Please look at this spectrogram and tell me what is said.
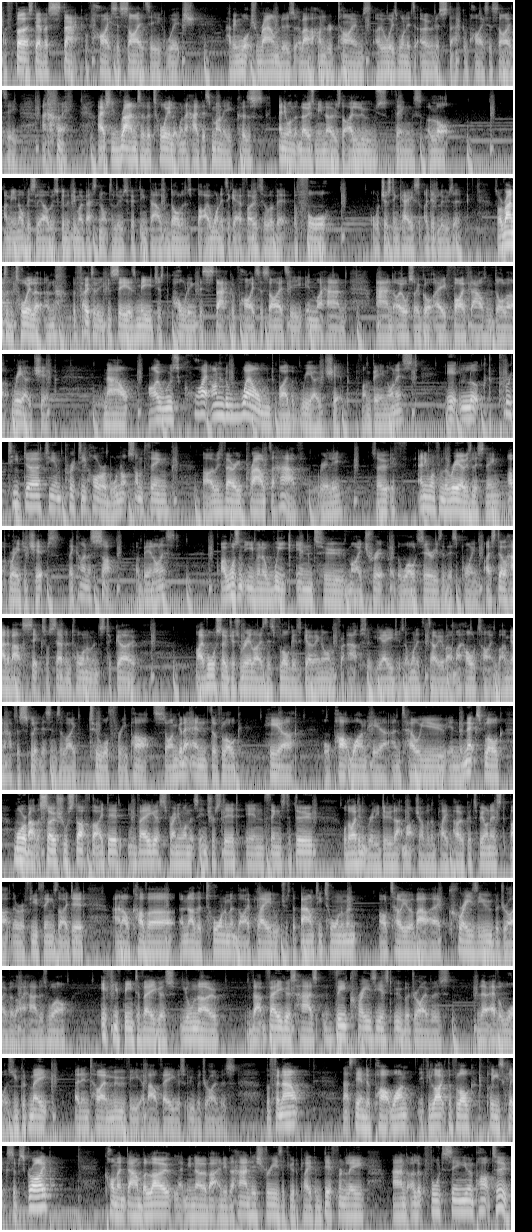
my first ever stack of high society, which having watched Rounders about 100 times, I always wanted to own a stack of high society. And I, I actually ran to the toilet when I had this money because anyone that knows me knows that I lose things a lot I mean, obviously I was gonna do my best not to lose $15,000, but I wanted to get a photo of it before, or just in case I did lose it. So I ran to the toilet and the photo that you can see is me just holding this stack of high society in my hand. And I also got a $5,000 Rio chip. Now, I was quite underwhelmed by the Rio chip, if I'm being honest. It looked pretty dirty and pretty horrible, not something that I was very proud to have, really. So if anyone from the Rio is listening, upgrade your chips. They kind of suck, if I'm being honest. I wasn't even a week into my trip at the World Series at this point. I still had about six or seven tournaments to go. I've also just realized this vlog is going on for absolutely ages. I wanted to tell you about my whole time, but I'm gonna have to split this into like two or three parts. So I'm gonna end the vlog here, or part one here, and tell you in the next vlog more about the social stuff that I did in Vegas for anyone that's interested in things to do Although I didn't really do that much other than play poker, to be honest, but there are a few things that I did. And I'll cover another tournament that I played, which was the Bounty Tournament. I'll tell you about a crazy Uber driver that I had as well. If you've been to Vegas, you'll know that Vegas has the craziest Uber drivers there ever was. You could make an entire movie about Vegas Uber drivers. But for now, that's the end of part one. If you like the vlog, please click subscribe. Comment down below, let me know about any of the hand histories, if you would have played them differently, and I look forward to seeing you in part two.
